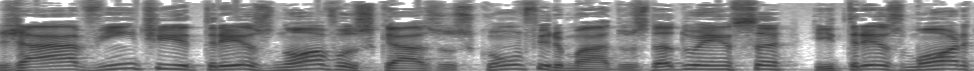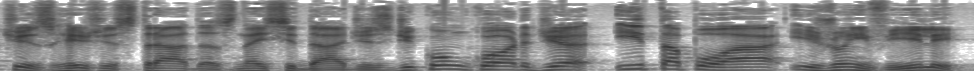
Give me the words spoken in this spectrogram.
já há 23 novos casos confirmados da doença e três mortes registradas nas cidades de Concórdia, Itapoá e Joinville.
